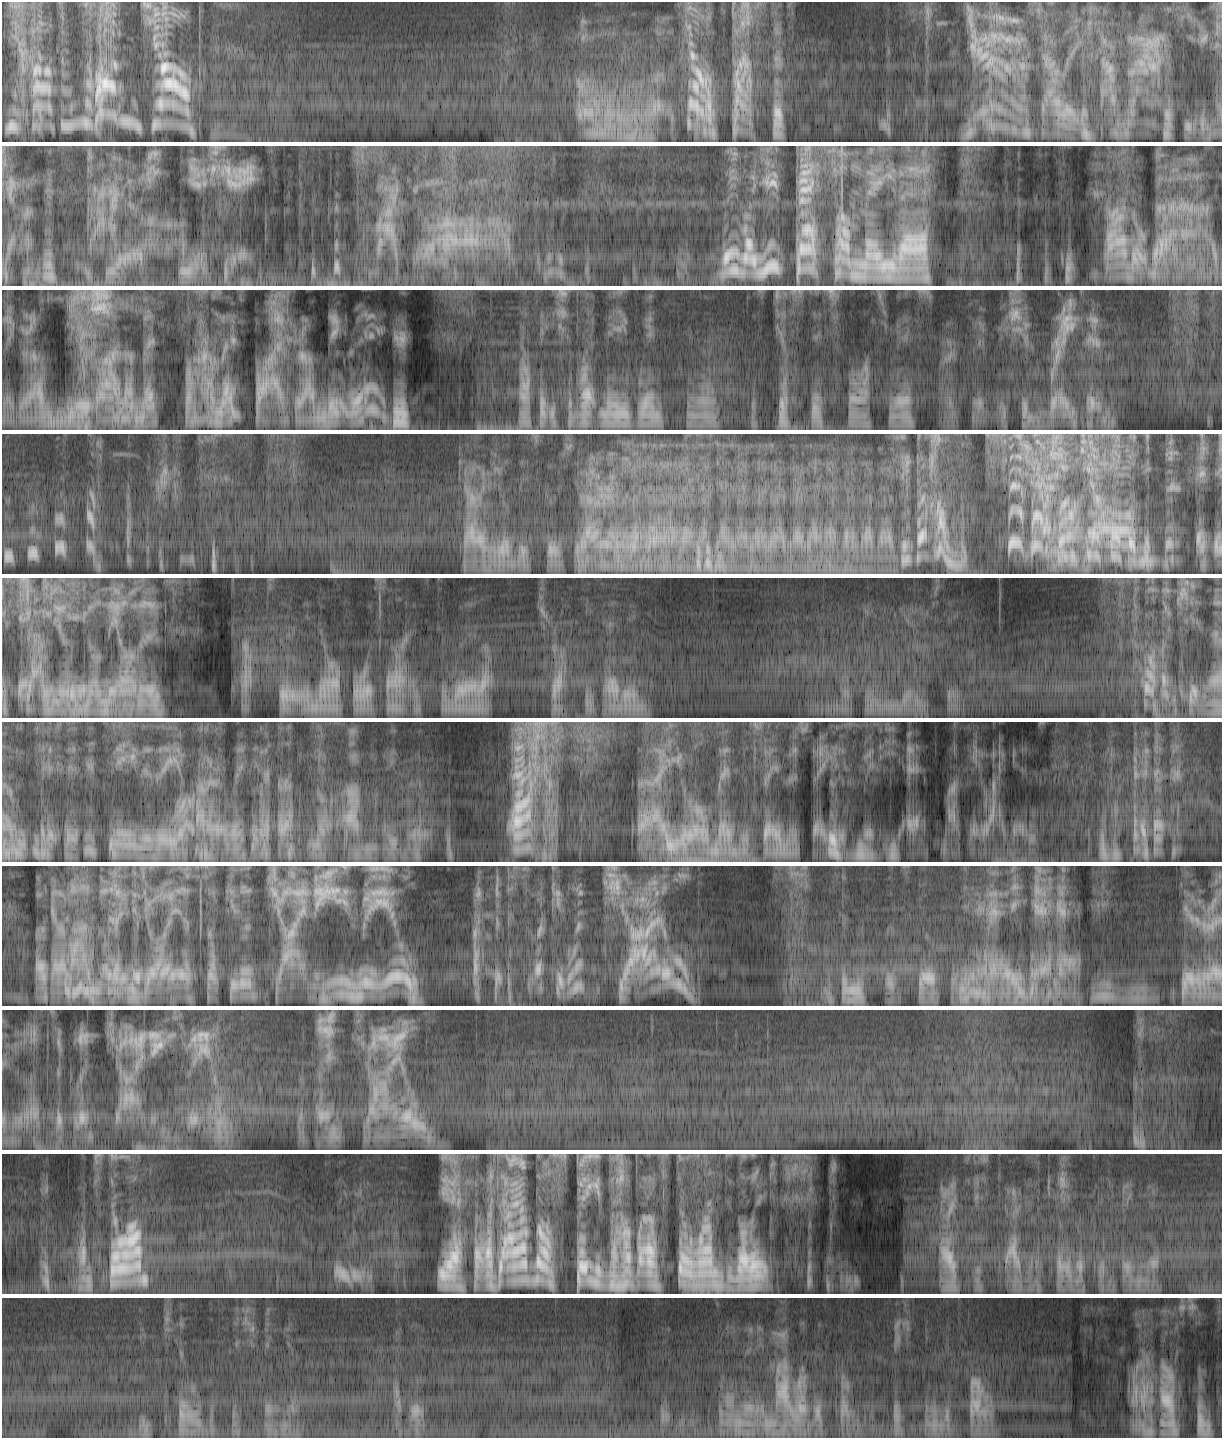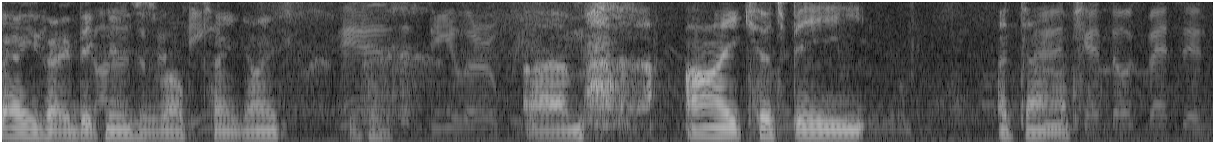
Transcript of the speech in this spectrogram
You had one job. Oh, that was God, bastard. Yes, Alex, have that. You can. yes, you shit. Fuck off. Levo, you bet on me there. I don't mind losing a grand. you It's fine. I shit. made, I made five grand it race. I think you should let me win. You know, just justice for the last race. I think we should rape him. Casual discussion. Oh, Samuel's done the honours. Absolutely no foresight as to where that track is heading. Fucking goosed it. Fucking hell. Neither's he apparently. No, I'm not either. Ah, ah, you all made the same mistake as me. Yeah, monkey waggers. I Can a man not enjoy a succulent Chinese meal? a Succulent child! It's in the Let's Go film. Yeah, yeah. Get it ready for a succulent Chinese meal. Succulent child. I'm still on. Seriously. Yeah, I, I had no speed though, but I still landed on it. I just, I just killed the fish finger. You killed the fish finger. I did. So, someone in my lobby's called it Fish Finger 12. I have some very, very big news as well to tell you guys. Um, I could be a dad. Get those bets in.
